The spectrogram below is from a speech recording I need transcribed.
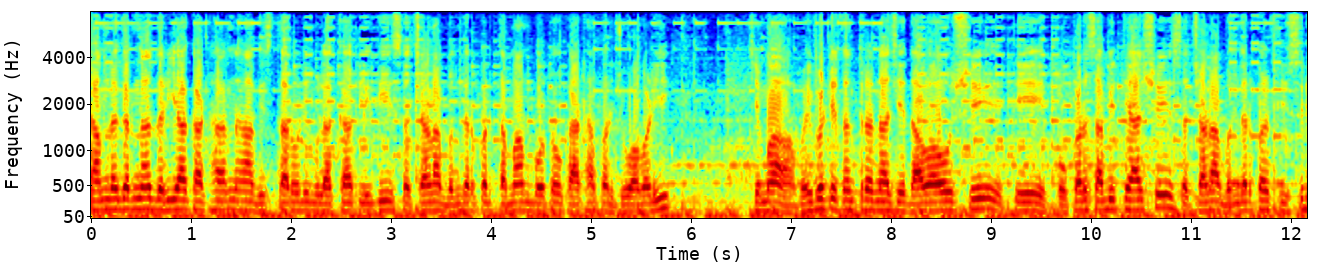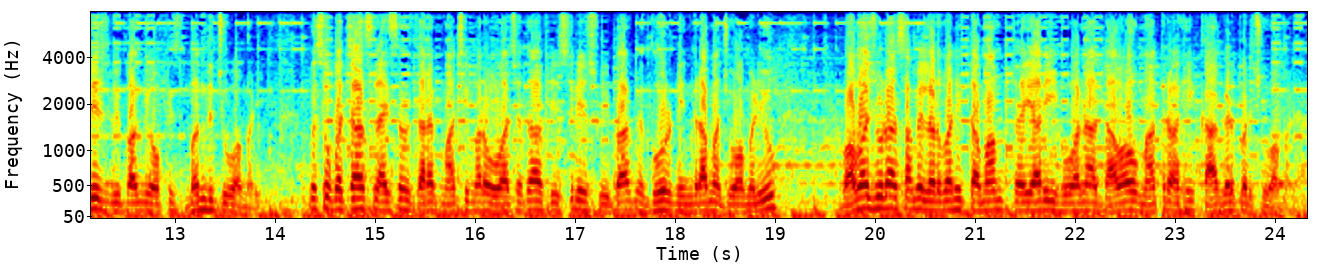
જામનગરના દરિયાકાંઠાના વિસ્તારોની મુલાકાત લીધી. સચાણા બંદર પર તમામ બોટો કાંઠા પર જોવા મળી. જેમાં વહીવટીતંત્રના જે દાવાઓ છે તે પોકળ સાબિત થયા છે. સચાણા બંદર પર ફિશરીઝ વિભાગની ઓફિસ બંધ જોવા મળી. બસો પચાસ લાયસન્સ ધારક માછીમારો હોવા છતાં ફિશરીઝ વિભાગ ઘોર નિંદ્રામાં જોવા મળ્યું. વાવાઝોડા સામે લડવાની તમામ તૈયારી હોવાના દાવાઓ માત્ર અહીં કાગળ પર જોવા મળ્યા.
